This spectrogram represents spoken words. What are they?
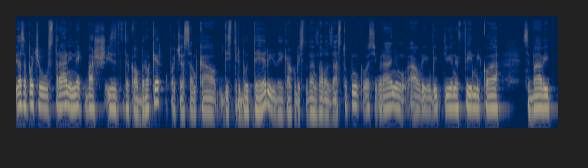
ja sam počeo u strani nek baš izrazito kao broker, počeo sam kao distributer ili kako bi se to danas zvalo zastupnik u osiguranju, ali u biti u jednoj firmi koja se bavi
